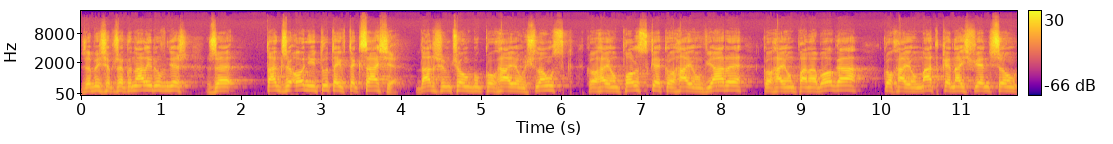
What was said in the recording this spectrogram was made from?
żeby się przekonali również, że także oni tutaj w Teksasie w dalszym ciągu kochają Śląsk, kochają Polskę, kochają wiarę, kochają Pana Boga, kochają Matkę Najświętszą,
